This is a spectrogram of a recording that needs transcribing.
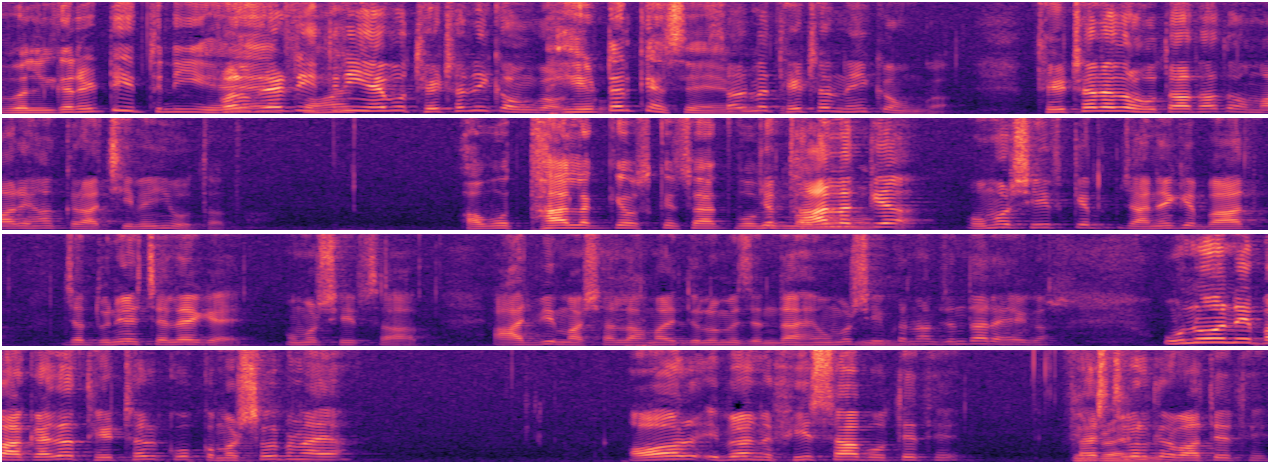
वलगरिटी इतनी है वलगरिटी इतनी है वो थिएटर नहीं कहूँगा थिएटर कैसे है सर मैं थिएटर नहीं कहूँगा। थिएटर अगर होता था तो हमारे यहाँ कराची में ही होता था। और वो था लग गया उसके साथ वो जब था लग गया उमर शरीफ के जाने के बाद जब दुनिया चले गए उमर शरीफ साहब आज भी माशाल्लाह हमारे दिलों में ज़िंदा है उमर शरीफ का नाम ज़िंदा रहेगा। उन्होंने बाकायदा थिएटर को कमर्शल बनाया और इब्राहिम नफीस साहब होते थे फेस्टिवल करवाते थे।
